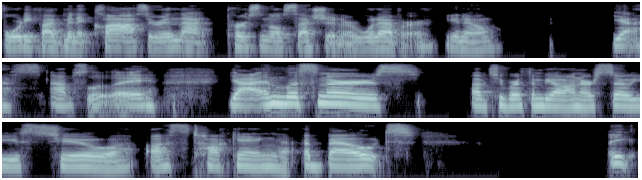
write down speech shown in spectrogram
45 minute class or in that personal session or whatever you know? Yes absolutely. Yeah and listeners of To Birth and Beyond are so used to us talking about like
